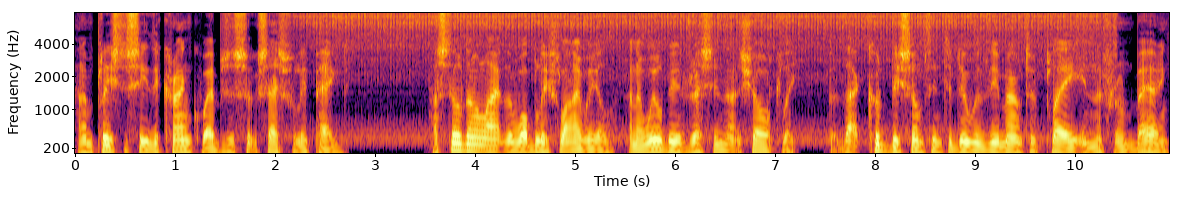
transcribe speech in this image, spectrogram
and I'm pleased to see the crank webs are successfully pegged. I still don't like the wobbly flywheel, and I will be addressing that shortly, but that could be something to do with the amount of play in the front bearing.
